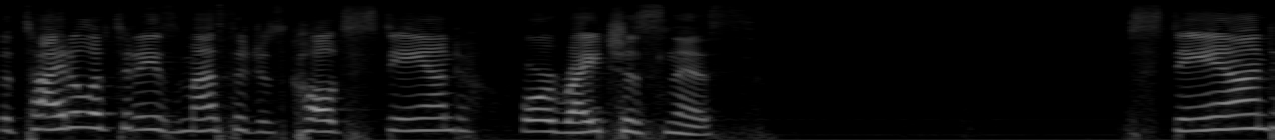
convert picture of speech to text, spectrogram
The title of today's message is called Stand for Righteousness. Stand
